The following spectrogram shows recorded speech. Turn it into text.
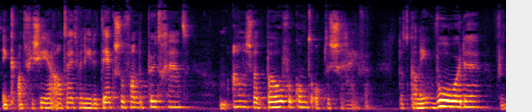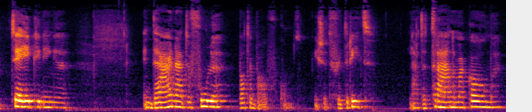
Ik adviseer altijd wanneer de deksel van de put gaat om alles wat boven komt op te schrijven. Dat kan in woorden of in tekeningen. En daarna te voelen wat er boven komt. Is het verdriet? Laat de tranen maar komen.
